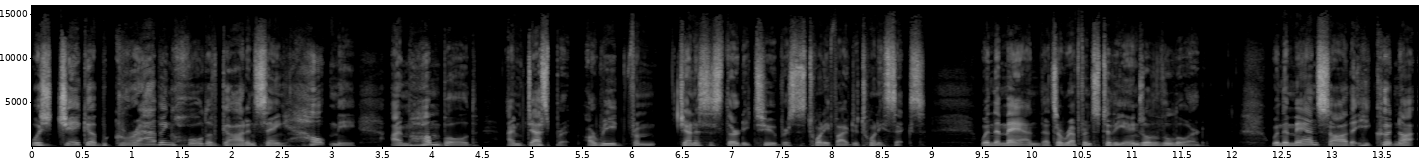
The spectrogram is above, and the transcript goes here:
was Jacob grabbing hold of God and saying, Help me. I'm humbled. I'm desperate. I'll read from Genesis 32, verses 25 to 26. When the man, that's a reference to the angel of the Lord, when the man saw that he could not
